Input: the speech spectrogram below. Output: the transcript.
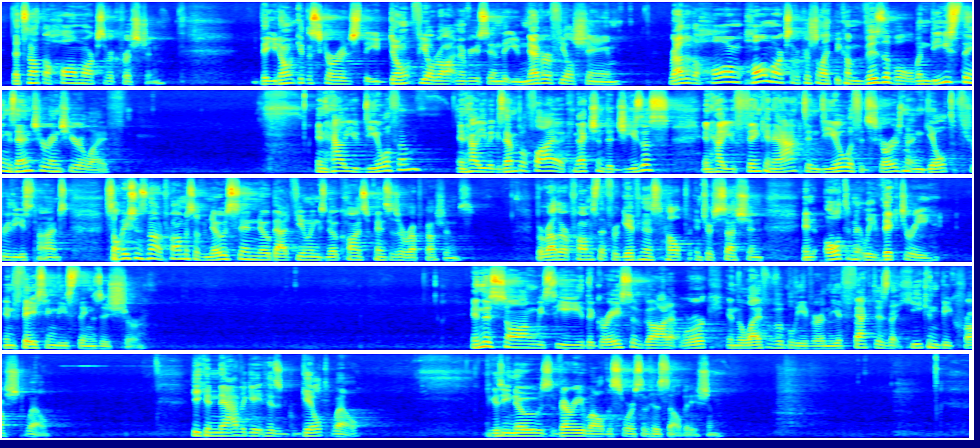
That's not the hallmarks of a Christian. That you don't get discouraged, that you don't feel rotten over your sin, that you never feel shame. Rather, the hallmarks of a Christian life become visible when these things enter into your life in how you deal with them, in how you exemplify a connection to Jesus, in how you think and act and deal with discouragement and guilt through these times. Salvation is not a promise of no sin, no bad feelings, no consequences or repercussions, but rather a promise that forgiveness, help, intercession, and ultimately victory in facing these things is sure. In this song, we see the grace of God at work in the life of a believer, and the effect is that he can be crushed well. He can navigate his guilt well because he knows very well the source of his salvation.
